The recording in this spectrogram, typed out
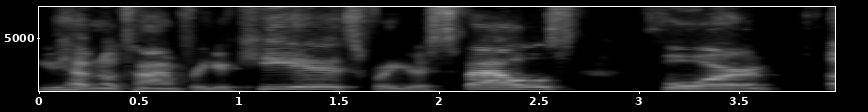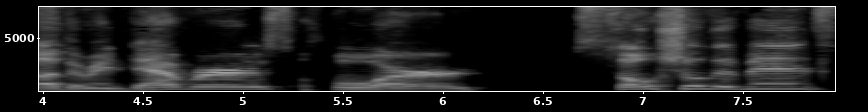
You have no time for your kids, for your spouse, for other endeavors, for social events.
